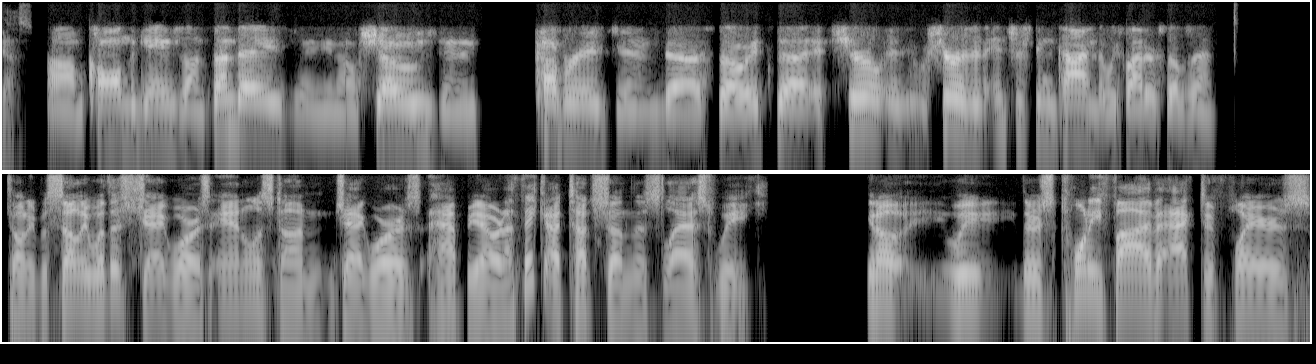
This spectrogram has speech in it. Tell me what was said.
Yes. Um, calling the games on Sundays and you know shows and coverage, and uh, so it's uh, it's sure it sure is an interesting time that we find ourselves in. Tony Boselli with us, Jaguars analyst on Jaguars Happy Hour, and I think I touched on this last week. You know, we there's 25 active players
